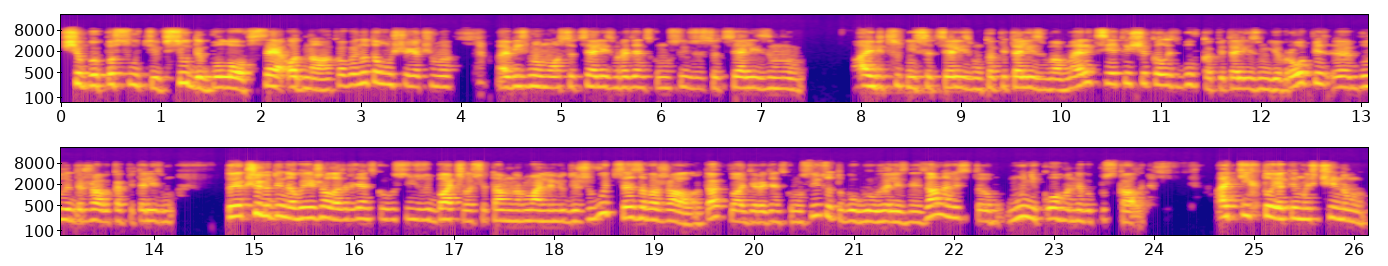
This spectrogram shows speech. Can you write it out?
щоб по суті всюди було все однакове. Ну тому що якщо ми візьмемо соціалізм Радянському Союзі, соціалізм. А й відсутність соціалізму, капіталізму в Америці, який ще колись був, капіталізм в Європі, е, були держави капіталізму, то якщо людина виїжджала з Радянського Союзу і бачила, що там нормально люди живуть, це заважало так, владі Радянського Союзу, то був залізний занавіс, тому нікого не випускали. А ті, хто якимось чином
